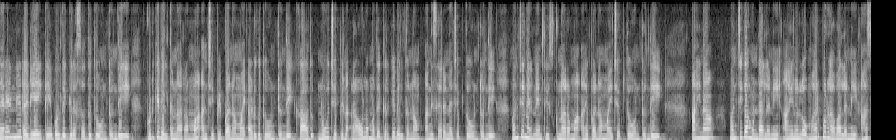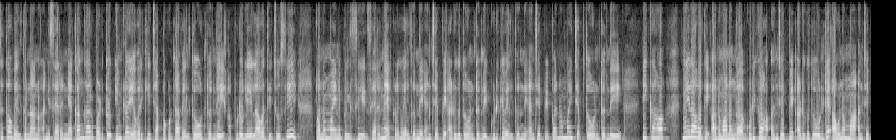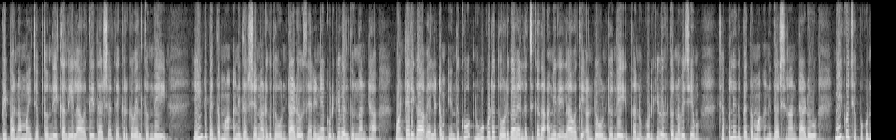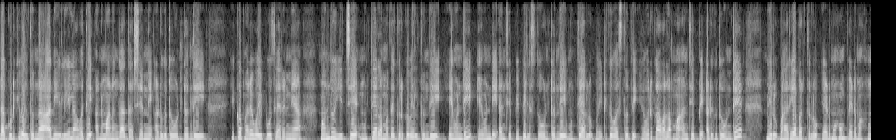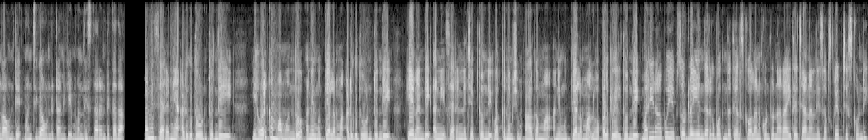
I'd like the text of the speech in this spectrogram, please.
Saranya ready అయి table దగ్గర సర్దుతూ ఉంటుంది. గుడికి వెళ్తున్నారమ్మా అని చెప్పి పనమ్మాయి అడుగుతూ ఉంటుంది. కాదు నువ్వు చెప్పిన రావులమ్మ దగ్గరికి వెళ్తున్నాం అని శరణ్య చెప్తూ ఉంటుంది. మంచి నిర్ణయం తీసుకున్నారమ్మా అని పనమ్మాయి చెప్తూ ఉంటుంది. ఆయన మంచిగా ఉండాలని ఆయనలో మార్పు రావాలని ఆశతో వెళ్తున్నాను అని శరణ్య కంగారు పడుతూ ఇంట్లో ఎవరికీ చెప్పకుండా వెళ్తూ ఉంటుంది. అప్పుడు లీలావతి చూసి పనమ్మాయిని పిలిచి శరణ్య ఎక్కడికి వెళ్తుంది? అని చెప్పి అడుగుతూ ఉంటుంది. గుడికి వెళ్తుంది? అని చెప్పి పనమ్మాయి చెప్తూ ఉంటుంది. ఇక లీలావతి అనుమానంగా గుడికా? అని చెప్పి అడుగుతూ ఉంటే అవునమ్మా అని చెప్పి పనమ్మాయి చెప్తుంది. ఇక లీలావతి దర్శన్ దగ్గరకు వెళ్తుంది. ఏంటి పెద్దమ్మ అని దర్శన్ అడుగుతూ ఉంటాడు. శరణ్య గుడికి వెళ్తుందంట. ఒంటరిగా వెళ్ళటం ఎందుకు? నువ్వు కూడా తోడుగా వెళ్ళొచ్చు కదా అని లీలావతి అంటూ ఉంటుంది. తను గుడికి వెళ్తున్న విషయం చెప్పలేదు పెద్దమ్మ అని దర్శన్ అంటాడు. నీకు చెప్పకుండా గుడికి వెళ్తుందా అని లీలావతి అనుమానంగా దర్శన్ని అడుగుతూ ఉంటుంది. ఇక మరోవైపు శరణ్య మందు ఇచ్చే ముత్యాలమ్మ దగ్గరకు వెళ్తుంది. ఏమండి ఏమండి అని చెప్పి పిలుస్తూ ఉంటుంది. ముత్యాలు బయటికి వస్తుంది. ఎవరు కావాలమ్మా? అని చెప్పి అడుగుతూ ఉంటే మీరు భార్యాభర్తలు ఎడమొహం పెడమొహంగా ఉంటే మంచిగా ఉండటానికి మందిస్తారంట కదా. అని శరణ్య అడుగుతూ ఉంటుంది. ఎవరికమ్మా మందు? అని ముత్యాలమ్మ అడుగుతూ ఉంటుంది. కేనండి అని శరణ్య చెప్తుంది. ఒక్క నిమిషం ఆగమ్మ అని ముత్యాలమ్మ లోపలికి వెళ్తుంది. మరి రాబోయే ఎపిసోడ్లో ఏం జరగబోతుందో తెలుసుకోవాలనుకుంటున్నారా? అయితే ఛానల్ని సబ్స్క్రైబ్ చేసుకోండి.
